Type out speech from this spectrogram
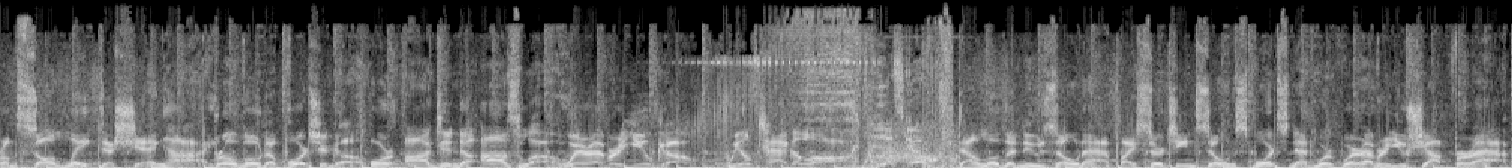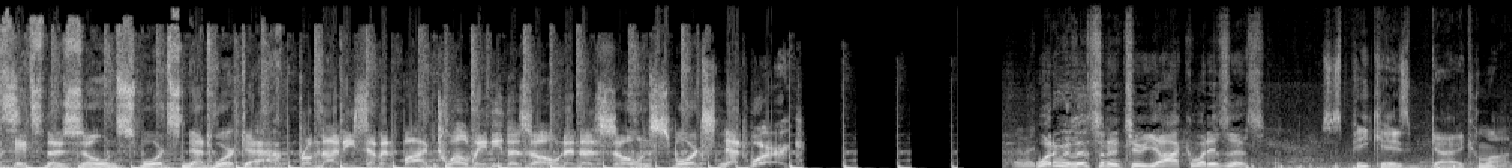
From Salt Lake to Shanghai, Provo to Portugal, or Ogden to Oslo, wherever you go, we'll tag along. Let's go. Download the new Zone app by searching Zone Sports Network wherever you shop for apps. It's the Zone Sports Network app from 97.5 1280 The Zone and the Zone Sports Network. What are we listening to, Yak? What is this? This is PK's guy. Come on.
